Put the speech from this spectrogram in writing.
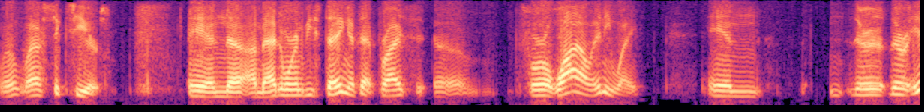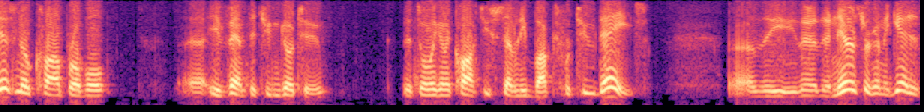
well last six years. And uh, I imagine we're going to be staying at that price uh, for a while anyway. And there there is no comparable uh, event that you can go to that's only going to cost you seventy bucks for two days. Uh, the, the the nearest you're going to get is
